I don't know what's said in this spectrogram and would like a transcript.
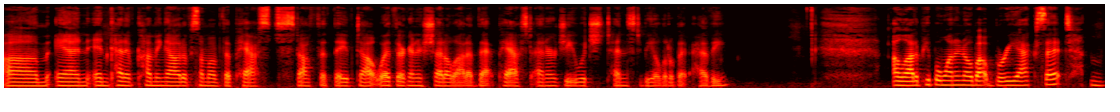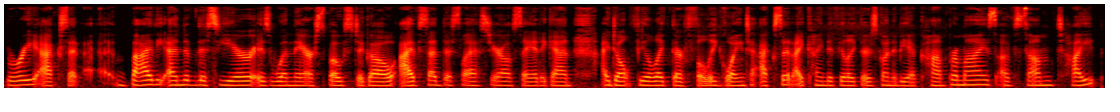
um, and and kind of coming out of some of the past stuff that they've dealt with. They're going to shed a lot of that past energy, which tends to be a little bit heavy. A lot of people want to know about Brexit. Brexit by the end of this year is when they are supposed to go. I've said this last year, I'll say it again. I don't feel like they're fully going to exit. I kind of feel like there's going to be a compromise of some type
